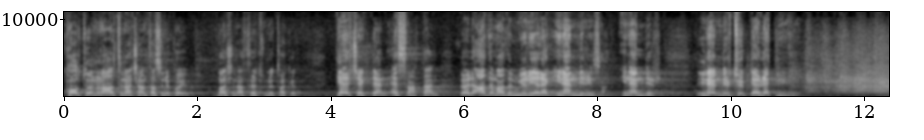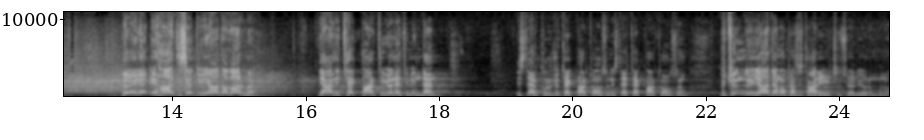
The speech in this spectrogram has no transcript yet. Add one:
koltuğunun altına çantasını koyup başına fötürünü takıp gerçekten esnaftan böyle adım adım yürüyerek inen bir insan. inen bir inen bir Türk devlet büyüğü. Böyle bir hadise dünyada var mı? Yani tek parti yönetiminden ister kurucu tek parti olsun ister tek parti olsun bütün dünya demokrasi tarihi için söylüyorum bunu.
